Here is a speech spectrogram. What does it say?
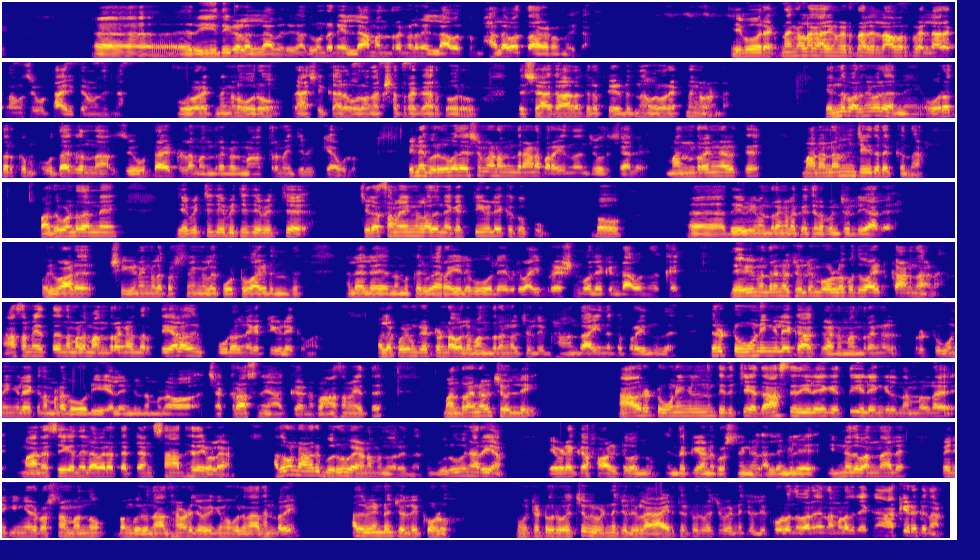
രീതികളല്ല വരിക. അതുകൊണ്ട് തന്നെ എല്ലാ മന്ത്രങ്ങളും എല്ലാവർക്കും ഫലവത്താകണമെന്നില്ല. ഇപ്പോൾ രത്നങ്ങളുടെ കാര്യങ്ങൾ എടുത്താൽ എല്ലാവർക്കും എല്ലാ രത്നവും സ്യൂട്ടായിരിക്കണമെന്നില്ല ഓരോ രത്നങ്ങളും ഓരോ രാശിക്കാർ ഓരോ നക്ഷത്രക്കാർക്ക് ഓരോ ദശാകാലത്തിലൊക്കെ ഇടുന്ന ഓരോ രത്നങ്ങളുണ്ട്. എന്ന് പറഞ്ഞ പോലെ തന്നെ ഓരോരുത്തർക്കും ഉതകുന്ന സ്യൂട്ടായിട്ടുള്ള മന്ത്രങ്ങൾ മാത്രമേ ജപിക്കാവുള്ളൂ. പിന്നെ ഗുരുപദേശം വേണം എന്തിനാണ് പറയുന്നതെന്ന് ചോദിച്ചാൽ മന്ത്രങ്ങൾക്ക് മനനം ചെയ്തെടുക്കുന്ന അപ്പം അതുകൊണ്ട് തന്നെ ജപിച്ച് ജപിച്ച് ജപിച്ച് ചില സമയങ്ങളിൽ അത് നെഗറ്റീവിലേക്കൊക്കെ പോകും. ഇപ്പോൾ ദേവി മന്ത്രങ്ങളൊക്കെ ചിലപ്പം ചൊല്ലിയാൽ ഒരുപാട് ക്ഷീണങ്ങൾ പ്രശ്നങ്ങൾ കൂട്ടുവായിടുന്നത് അല്ലെങ്കിൽ നമുക്കൊരു വിറയൽ പോലെ ഒരു വൈബ്രേഷൻ പോലെയൊക്കെ ഉണ്ടാവുന്നതൊക്കെ ദേവി മന്ത്രങ്ങൾ ചൊല്ലുമ്പോൾ പൊതുവായിട്ട് കാണുന്നതാണ്. ആ സമയത്ത് നമ്മൾ മന്ത്രങ്ങൾ നിർത്തിയാൽ അത് കൂടുതൽ നെഗറ്റീവിലേക്ക് മാറും. പലപ്പോഴും കേട്ടുണ്ടാവുമല്ലോ മന്ത്രങ്ങൾ ചൊല്ലി ഭ്രാന്തായി എന്നൊക്കെ പറയുന്നത് ഇതൊരു ട്യൂണിങ്ങിലേക്ക് ആക്കുകയാണ് മന്ത്രങ്ങൾ ഒരു ട്യൂണിങ്ങിലേക്ക് നമ്മുടെ ബോഡിയെ അല്ലെങ്കിൽ നമ്മുടെ ചക്രാസിനെ ആക്കുകയാണ്. അപ്പോൾ ആ സമയത്ത് മന്ത്രങ്ങൾ ചൊല്ലി ആ ഒരു ട്യൂണിങ്ങിൽ നിന്ന് തിരിച്ച് യഥാസ്ഥിതിയിലേക്ക് എത്തിയില്ലെങ്കിൽ നമ്മളുടെ മാനസിക നില വരെ തെറ്റാൻ സാധ്യതയുള്ളതാണ്. അതുകൊണ്ടാണ് ഒരു ഗുരു വേണം എന്ന് പറയുന്നത്. അപ്പം ഗുരുവിനറിയാം എവിടെയൊക്കെ ഫാൾട്ട് വന്നു എന്തൊക്കെയാണ് പ്രശ്നങ്ങൾ. അല്ലെങ്കിൽ ഇന്നത് വന്നാൽ ഇപ്പം എനിക്ക് ഇങ്ങനെ പ്രശ്നം വന്നു അപ്പം ഗുരുനാഥനോട് ചോദിക്കുമ്പോൾ ഗുരുനാഥൻ പറയും അത് വീണ്ടും ചൊല്ലിക്കോളൂ. നൂറ്റെട്ട് രൂപ വെച്ച് വീണ്ടും ആയിരത്തി ആയിരത്തെട്ട് രൂപ വെച്ച് വീടിന് ചൊല്ലിക്കോളൂ എന്ന് പറഞ്ഞ് നമ്മളതിലേക്ക് ആക്കിയെടുക്കുന്നതാണ്.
